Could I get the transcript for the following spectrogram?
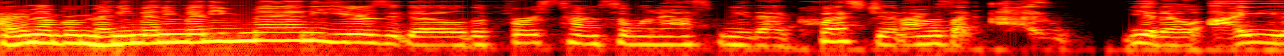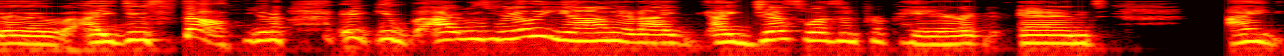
I remember many, many, many, many years ago, the first time someone asked me that question, I was like, I, you know, I uh, I do stuff. You know, it, it, I was really young and I I just wasn't prepared, and I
